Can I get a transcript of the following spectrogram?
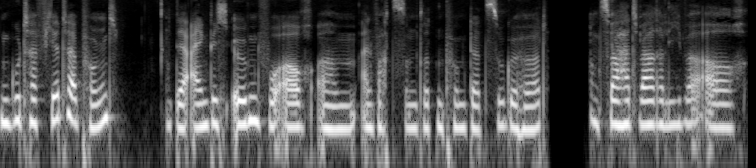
ein guter vierter Punkt, der eigentlich irgendwo auch ähm, einfach zum dritten Punkt dazugehört. Und zwar hat wahre Liebe auch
